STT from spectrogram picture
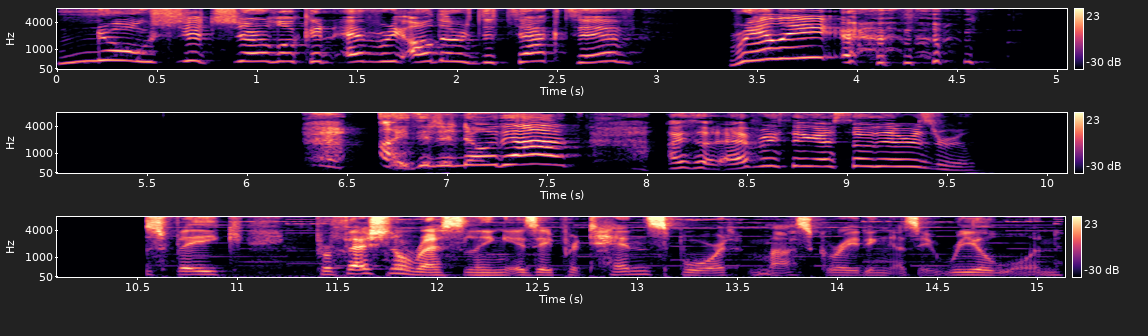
No shit, Sherlock and every other detective! Really? I didn't know that! I thought everything I saw there is real. fake. Professional wrestling is a pretend sport masquerading as a real one.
